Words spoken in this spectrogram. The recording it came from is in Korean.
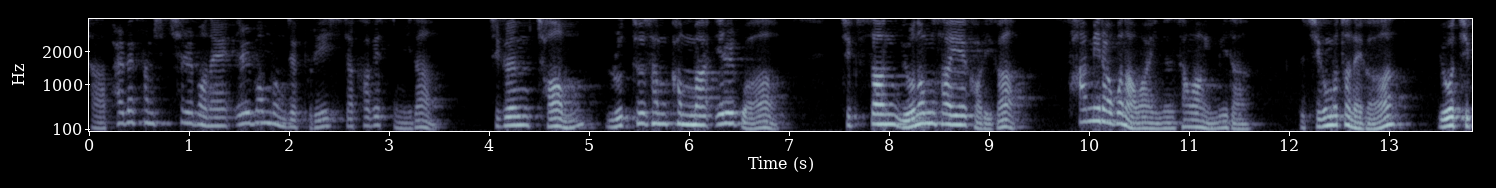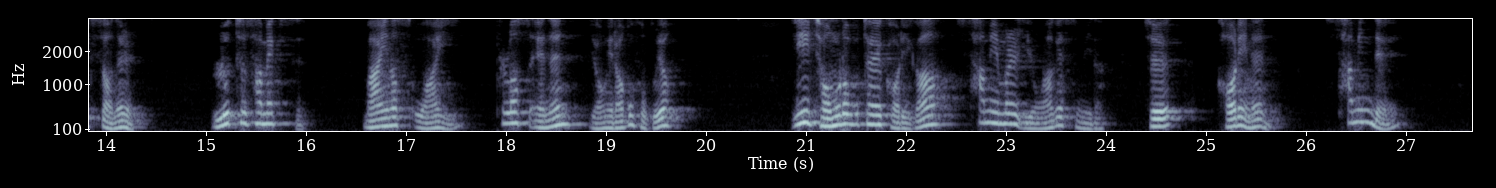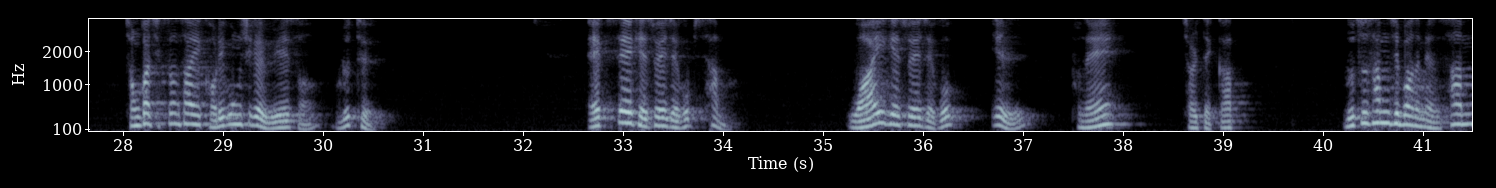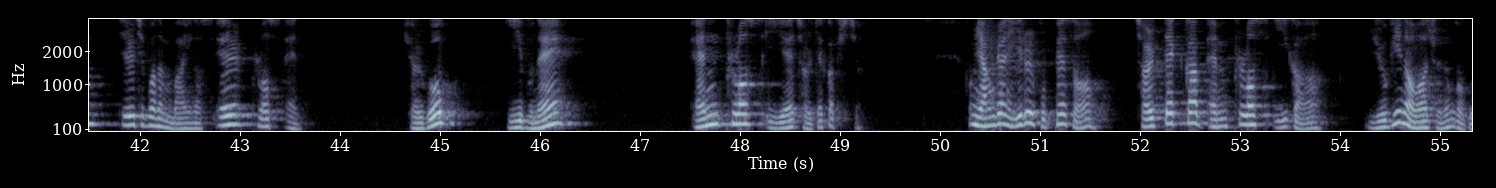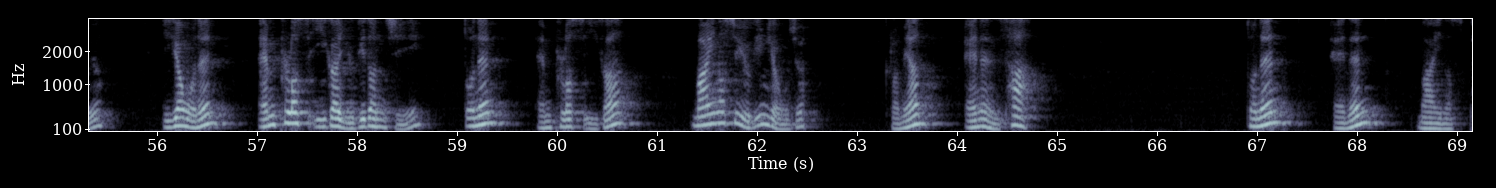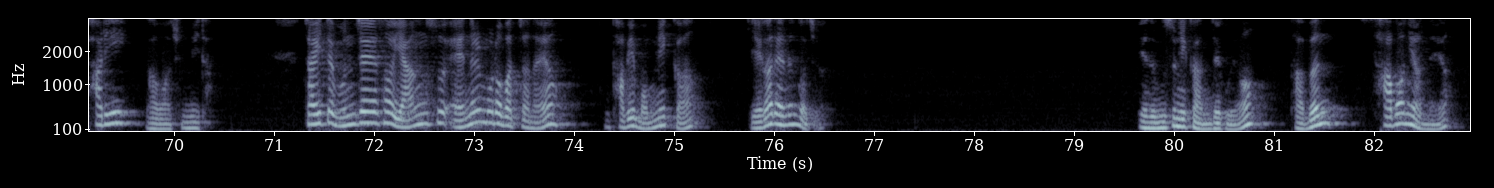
자, 837번의 1번 문제 풀이 시작하겠습니다. 지금 점 루트 3,1과 직선 요놈 사이의 거리가 3이라고 나와 있는 상황입니다. 지금부터 내가 요 직선을 루트 3x 마이너스 y 플러스 n은 0이라고 보고요. 이 점으로부터의 거리가 3임을 이용하겠습니다. 즉, 거리는 3인데 점과 직선 사이 거리 공식에 의해서 루트 x의 개수의 제곱 3, y 개수의 제곱 1 분의 절대값 루트 3 집어넣으면 3, 1 집어넣으면 마이너스 1 플러스 n 결국 2분의 n 플러스 2의 절대값이죠. 그럼 양변 2를 곱해서 절대값 n 플러스 2가 6이 나와주는 거고요. 이 경우는 n 플러스 2가 6이던지 또는 n 플러스 2가 마이너스 6인 경우죠. 그러면 n은 4 또는 n은 마이너스 8이 나와줍니다. 자, 이때 문제에서 양수 n을 물어봤잖아요. 답이 뭡니까? 얘가 되는 거죠. 얘는 음수니까 안 되고요. 답은 4번이었네요.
